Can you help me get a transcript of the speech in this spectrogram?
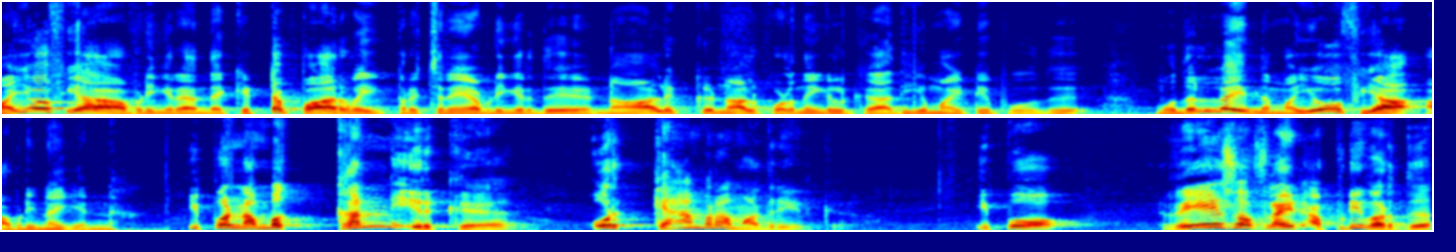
மயோஃபியா அப்படிங்கிற அந்த கிட்ட பார்வை பிரச்சனை அப்படிங்கிறது நாளுக்கு நாள் குழந்தைங்களுக்கு அதிகமாயிட்டே போகுது. முதல்ல இந்த மயோஃபியா அப்படின்னா என்ன? இப்போ நம்ம கண் இருக்கு ஒரு கேமரா மாதிரி இருக்கு. இப்போ ரேஸ் ஆஃப் லைட் அப்படி வருது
